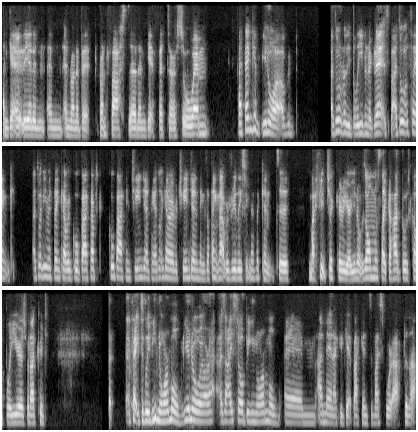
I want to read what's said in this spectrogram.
and get out there and, and, and run a bit, run faster and get fitter. So um, I think if, you know, I would, I don't really believe in regrets, but I don't think I don't even think I would go back. I would go back and change anything. I don't think I'd ever change anything because I think that was really significant to my future career. You know, it was almost like I had those couple of years where I could effectively be normal, you know, or as I saw being normal, um, and then I could get back into my sport after that.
